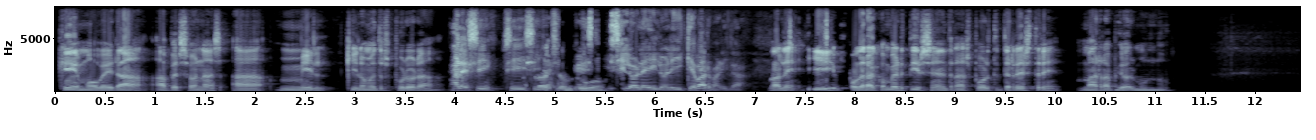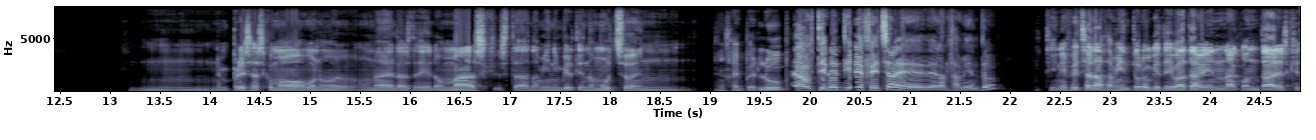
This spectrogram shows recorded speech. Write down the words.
Que moverá a personas a mil kilómetros por hora, Vale, sí, sí, ya que. Sí, sí, lo leí, lo leí. Qué barbaridad. ¿vale? Y podrá convertirse en el transporte terrestre más rápido del mundo. Mm, Empresas como, bueno, una de las de Elon Musk está también invirtiendo mucho en, en Hyperloop. ¿Tiene, ¿Tiene fecha de, de lanzamiento? Tiene fecha de lanzamiento. Lo que te iba también a contar es que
